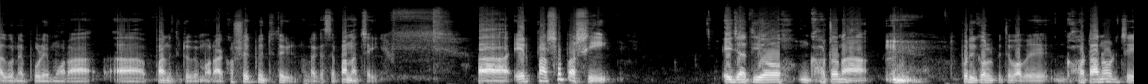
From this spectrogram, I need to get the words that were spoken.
আগুনে পড়ে মরা পানিতে ডুবে মরা, আকস্মিক মৃত্যু থেকে আল্লাহর কাছে পানা চাই। এর পাশাপাশি এই জাতীয় ঘটনা পরিকল্পিতভাবে ঘটানোর যে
